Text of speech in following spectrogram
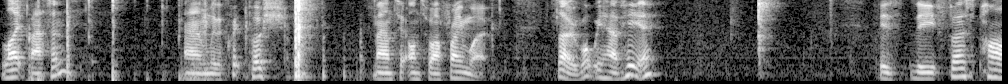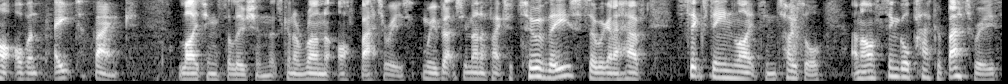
light pattern and with a quick push mount it onto our framework. So what we have here is the first part of an 8 bank lighting solution that's going to run off batteries. We've actually manufactured two of these so we're going to have 16 lights in total and our single pack of batteries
